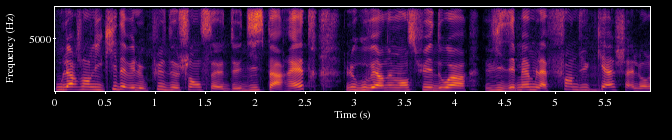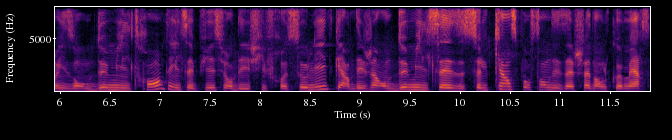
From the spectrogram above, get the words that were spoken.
où l'argent liquide avait le plus de chances de disparaître. Le gouvernement suédois visait même la fin du hmm. cash à l'horizon 2030 et il s'appuyait sur des chiffres solides car déjà en 2016, seuls 15% des achats dans le commerce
